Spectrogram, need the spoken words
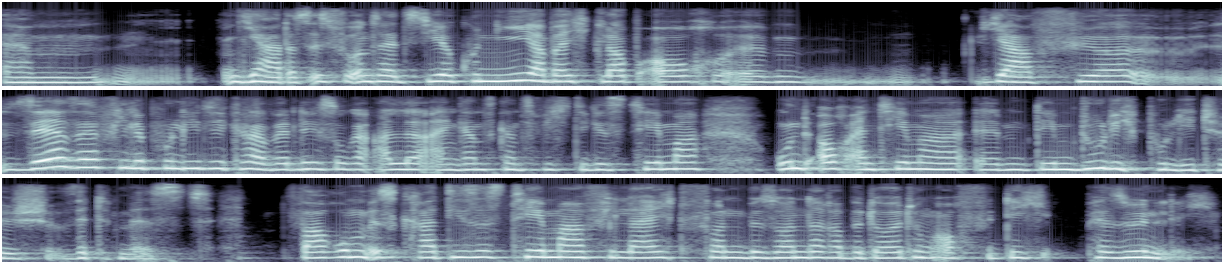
Ähm, ja, das ist für uns als Diakonie, aber ich glaube auch ähm, ja für sehr, sehr viele Politiker, wenn nicht sogar alle, ein ganz, ganz wichtiges Thema und auch ein Thema, ähm, dem du dich politisch widmest. Warum ist gerade dieses Thema vielleicht von besonderer Bedeutung auch für dich persönlich?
